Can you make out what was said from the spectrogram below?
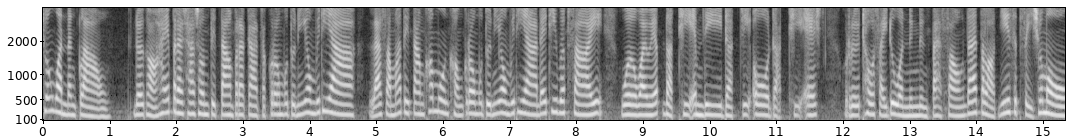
ช่วงวันดังกล่าว โดยขอให้ประชาชนติดตามประกาศจากกรมอุตุนิยมวิทยา และสามารถติดตามข้อมูลของกรมอุตุนิยมวิทยาได้ที่เว็บไซต์ www.tmd.go.th หรือโทรสายด่วน 1182 ได้ตลอด 24 ชั่วโมง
